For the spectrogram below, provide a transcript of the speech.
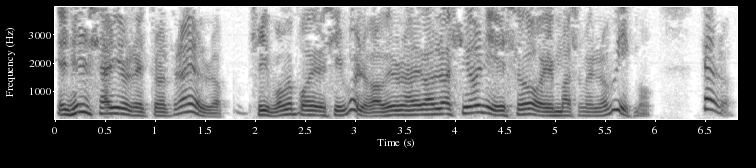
es necesario retrotraerlo. Sí, vos me podés decir, bueno, va a haber una devaluación y eso es más o menos lo mismo. Claro,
